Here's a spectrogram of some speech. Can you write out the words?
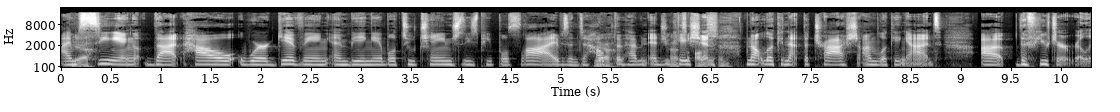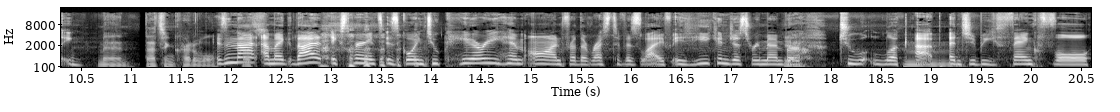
I'm Yeah. seeing that how we're giving and being able to change these people's lives and to help Yeah. them have an education. awesome. I'm not looking at the trash, I'm looking at uh, the future, really. Man, that's incredible. Isn't that? That's- I'm like that experience is going to carry him on for the rest of his life. If he can just remember Yeah. To look up and to be thankful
